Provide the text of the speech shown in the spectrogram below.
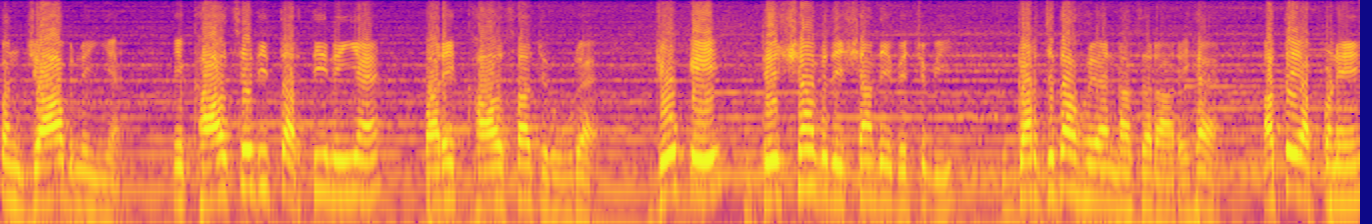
ਪੰਜਾਬ ਨਹੀਂ ਹੈ। ਇਹ ਖਾਲਸੇ ਦੀ ਧਰਤੀ ਨਹੀਂ ਹੈ, ਪਰ ਇਹ ਖਾਲਸਾ ਜ਼ਰੂਰ ਹੈ, ਜੋ ਕਿ ਦੇਸ਼ਾਂ ਵਿਦੇਸ਼ਾਂ ਦੇ ਵਿੱਚ ਵੀ ਗਰਜਦਾ ਹੋਇਆ ਨਜ਼ਰ ਆ ਰਿਹਾ ਹੈ ਅਤੇ ਆਪਣੇ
